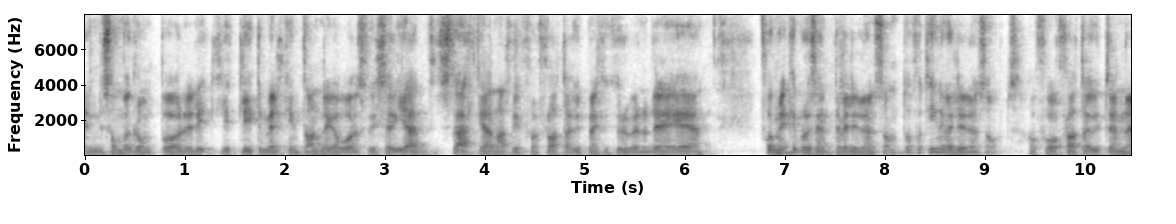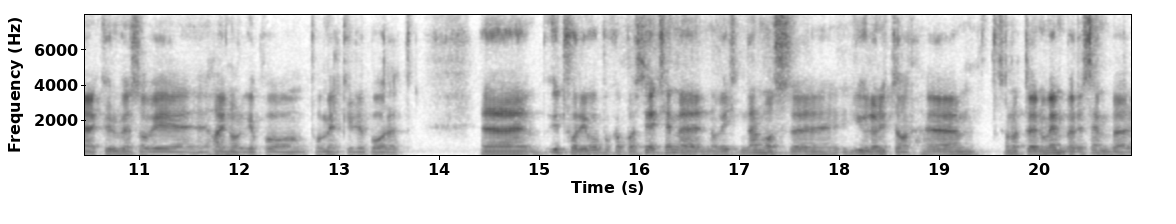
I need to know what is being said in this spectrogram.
en sommerdump og litt, litt, lite melk inn til anleggene våre. Så vi ser svært gjerne at vi får flata ut melkekurven. og det er for melkeprodusentene veldig lønnsomt, og for Tine veldig lønnsomt å få flata ut den eh, kurven som vi har i Norge på, på melk i løpet av året. Uh, utfordringen vår på kapasitet kommer når vi nærmer oss uh, jul og nyttår. Uh, sånn at november, desember,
